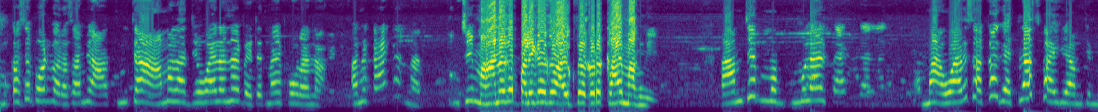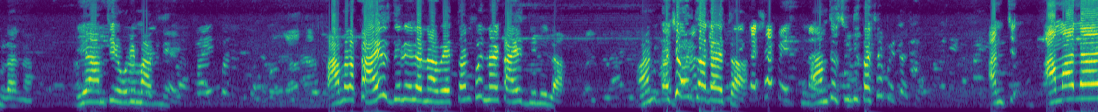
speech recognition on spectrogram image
मग कसं पोट भरायचं? आम्ही आमच्या आम्हाला जेवायला नाही भेटत माझ्या पोरांना. आम्ही काय करणार? तुमची महानगरपालिका आयुक्ताकडे काय मागणी? आहे? आमच्या मुलांना वारस हक्क घेतलाच पाहिजे आमच्या मुलांना? ही आमची एवढी मागणी आहे. आम्हाला काहीच दिलेलं ना वेतन पण नाही काहीच दिलेला. आणि कशावर जगायचा? कशा पेटणार आमच्या चुली कशा आमच्या आम्हाला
